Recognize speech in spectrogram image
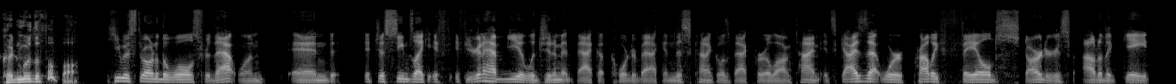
Couldn't move the football. he was thrown to the wolves for that one, and it just seems like if, if you're going to have be a legitimate backup quarterback, and this kind of goes back for a long time, it's guys that were probably failed starters out of the gate,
